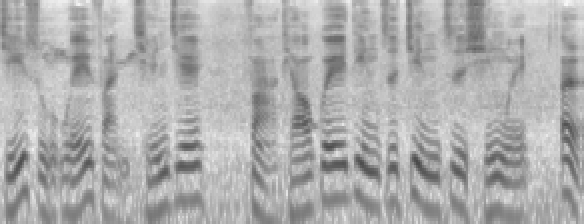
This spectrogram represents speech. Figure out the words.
即属违反前阶法条规定之禁止行为。二、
